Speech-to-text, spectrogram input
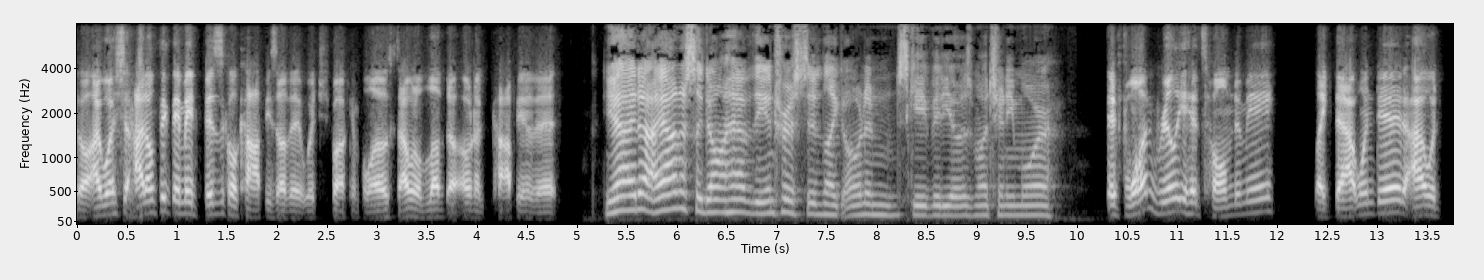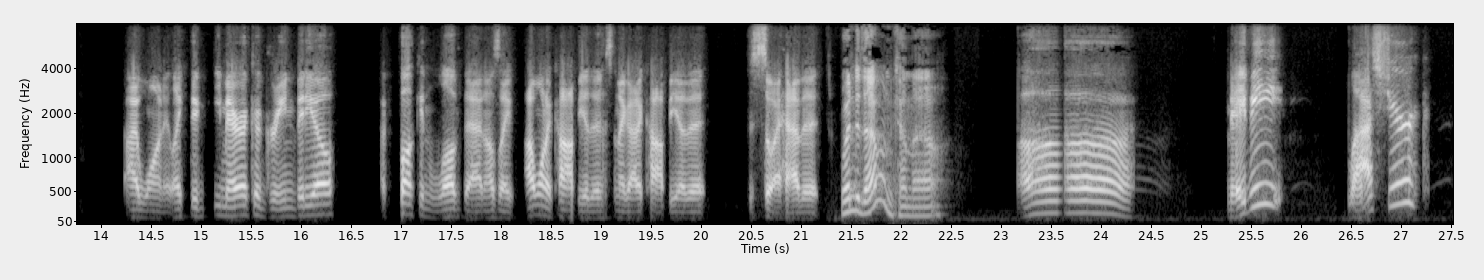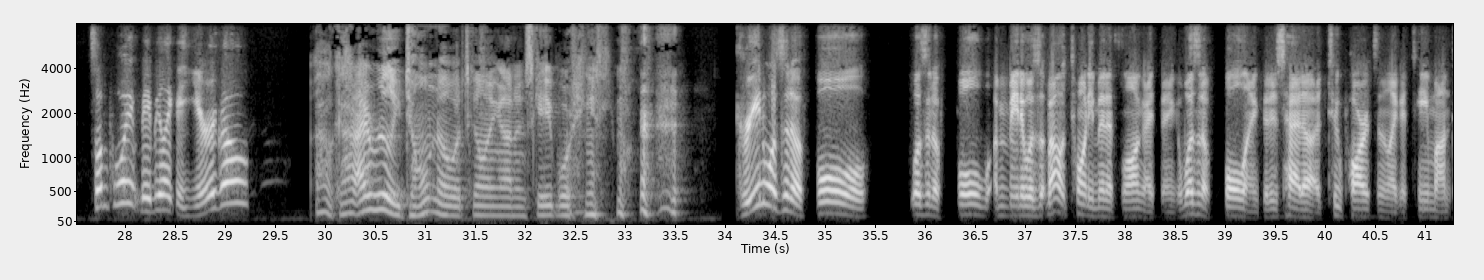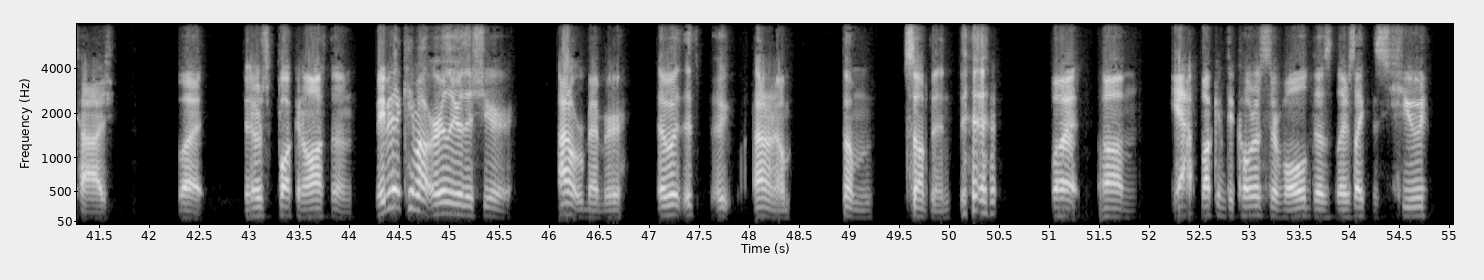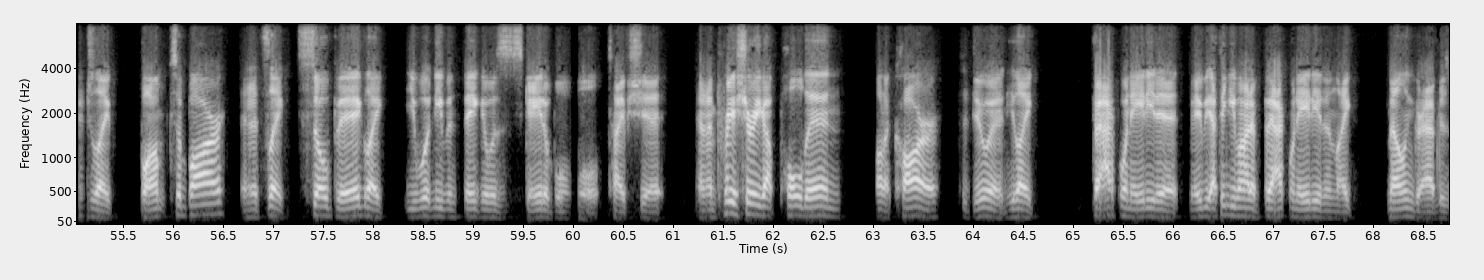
So I wish I don't think they made physical copies of it, which fucking blows. 'cause I would have loved to own a copy of it. Yeah, I, I honestly don't have the interest in like owning skate videos much anymore. If one really hits home to me, like that one did, I would, I want it. Like the Emerica Green video, I fucking love that, and I was like, I want a copy of this, and I got a copy of it just so I have it. When did that one come out? Uh, maybe last year, some point, maybe like a year ago. Oh god, I really don't know what's going on in skateboarding anymore. Green wasn't a full wasn't a full I mean it was about 20 minutes long I think. It wasn't a full length. It just had uh, two parts and like a team montage. But it was fucking awesome. Maybe that came out earlier this year. I don't remember. It was it's uh, I don't know. Some something. but um yeah, fucking Dakota Servold does there's like this huge like bump to bar and it's like so big like you wouldn't even think it was skatable type shit. And I'm pretty sure he got pulled in on a car to do it. He like back 180'd it. Maybe I think he might have back 180'd and like melon grabbed his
